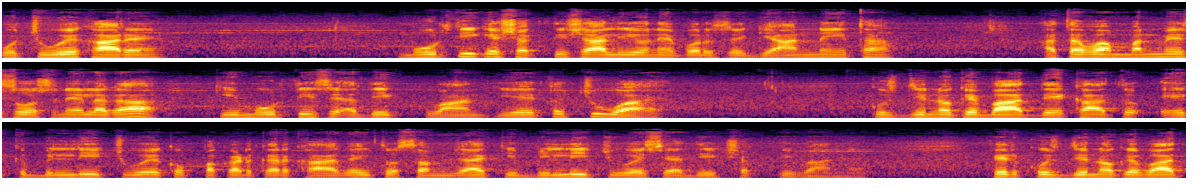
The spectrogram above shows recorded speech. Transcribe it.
वो चूहे खा रहे हैं। मूर्ति के शक्तिशाली होने पर उसे ज्ञान नहीं था। अथवा मन में सोचने लगा कि मूर्ति से अधिक वान ये तो चूहा है। कुछ दिनों के बाद देखा तो एक बिल्ली चूहे को पकड़ कर खा गई तो समझा कि बिल्ली चूहे से अधिक शक्तिवान है। फिर कुछ दिनों के बाद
